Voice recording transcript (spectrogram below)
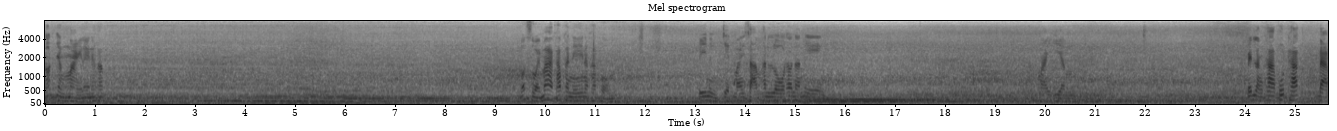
น็อตอย่างใหม่เลยนะครับรถสวยมากครับคันนี้นะครับผม ปี 17 ไมล์3,000 โลเท่านั้นเอง ไมล์เอียม เป็นหลังคาฟู้ดทักแบบ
